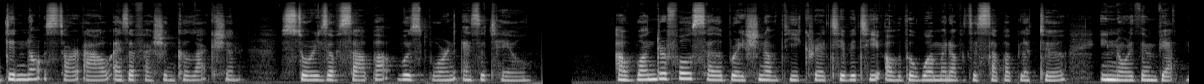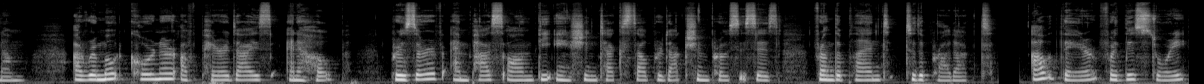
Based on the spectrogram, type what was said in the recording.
did not start out as a fashion collection. Stories of Sapa was born as a tale. A wonderful celebration of the creativity of the women of the Sapa Plateau in northern Vietnam, a remote corner of paradise and a hope. Preserve and pass on the ancient textile production processes from the plant to the product. Out there, for this story,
